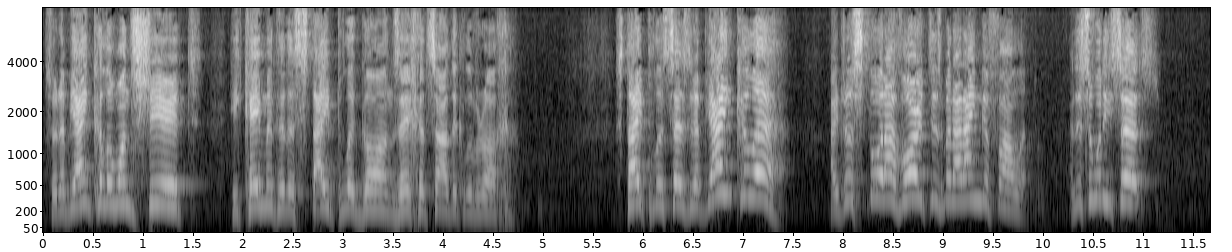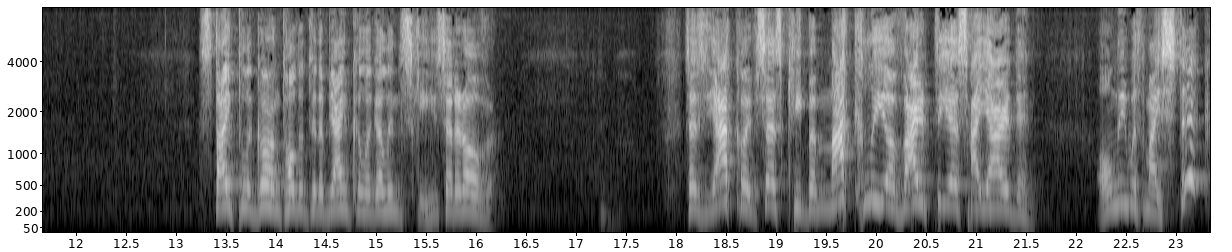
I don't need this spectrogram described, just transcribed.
So Reb Yankel once shared, he came into the Steipler Gon, Zechet Tzadik Levrach. Steipler says, Reb Yankel, I just thought word has been reingefallen. And this is what he says. Steipler Gon told it to Reb Yankel Galinsky. He said it over says Yaakov says ki b'makli avartias hayardin. Only with my stick.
